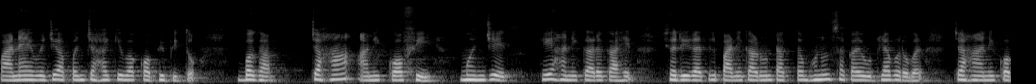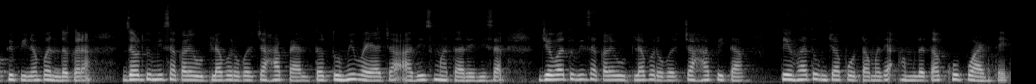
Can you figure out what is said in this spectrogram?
पाण्याऐवजी आपण चहा किंवा कॉफी पितो. बघा चहा आणि कॉफी म्हणजेच हे हानिकारक आहेत. शरीरातील पाणी काढून टाकतं म्हणून सकाळी उठल्याबरोबर चहा आणि कॉफी पिणं बंद करा. जर तुम्ही सकाळी उठल्याबरोबर चहा प्याल तर तुम्ही वयाच्या आधीच म्हातारे दिसाल. जेव्हा तुम्ही सकाळी उठल्याबरोबर चहा पिता तेव्हा तुमच्या पोटामध्ये आम्लता खूप वाढते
